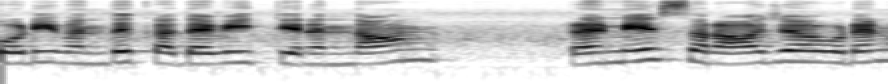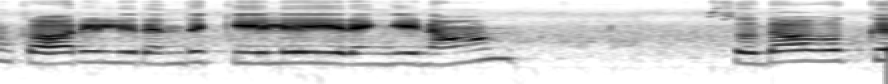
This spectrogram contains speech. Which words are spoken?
ஓடி வந்து கதவை திறந்தான். ரமேஷ் ராஜாவுடன் காரில் இருந்து கீழே இறங்கினான். சுதாவுக்கு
